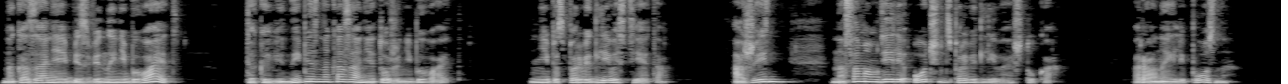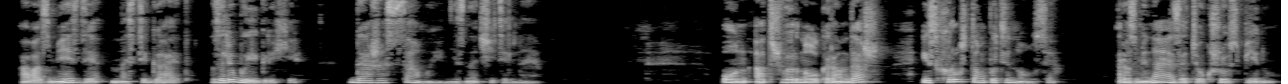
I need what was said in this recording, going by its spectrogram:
наказания без вины не бывает? так и вины без наказания тоже не бывает. Не по справедливости это. А жизнь на самом деле очень справедливая штука. Рано или поздно, а возмездие настигает за любые грехи, даже самые незначительные. Он отшвырнул карандаш и с хрустом потянулся, разминая затекшую спину.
